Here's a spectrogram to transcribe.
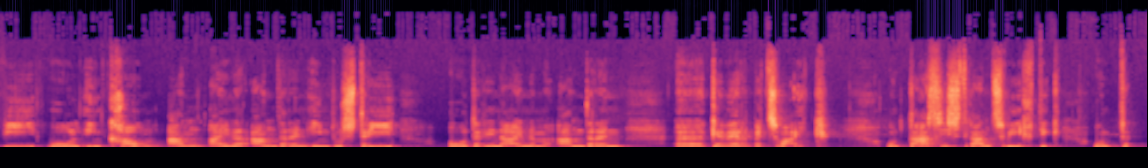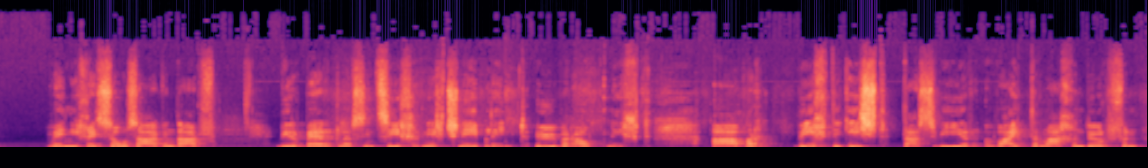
wie wohl in kaum an einer anderen Industrie oder in einem anderen äh, Gewerbezweig. Und das ist ganz wichtig. Und wenn ich es so sagen darf, wir Bergler sind sicher nicht schneeblind, überhaupt nicht. Aber wichtig ist, dass wir weitermachen dürfen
